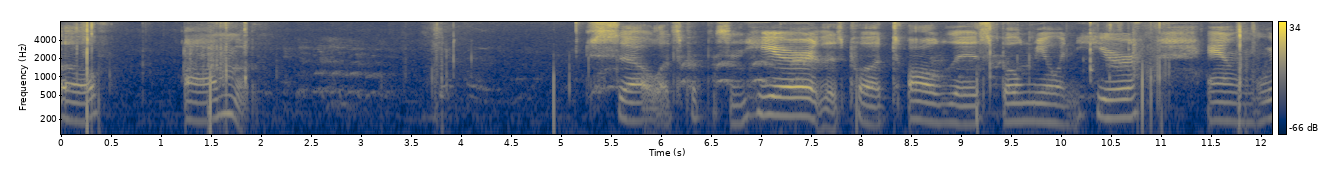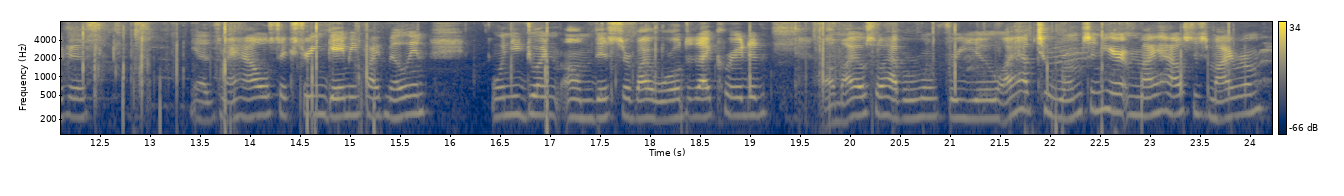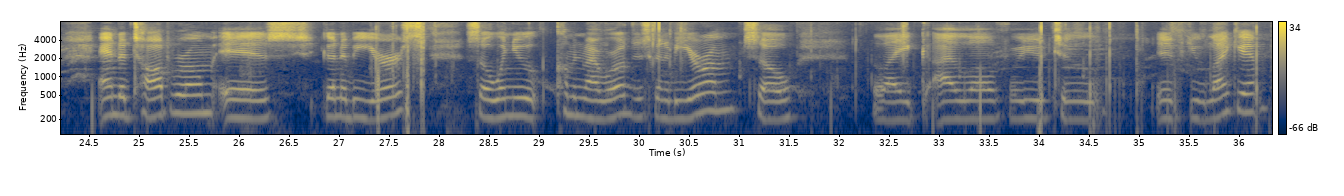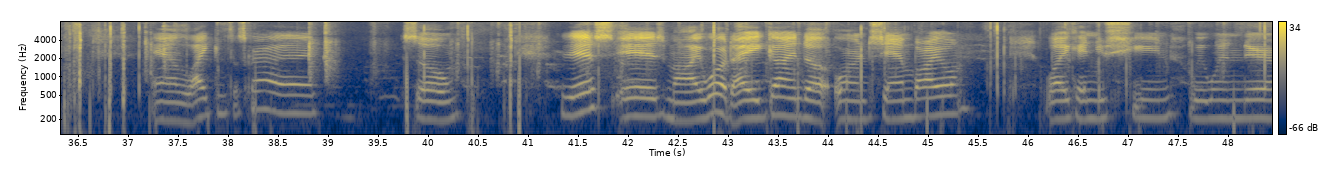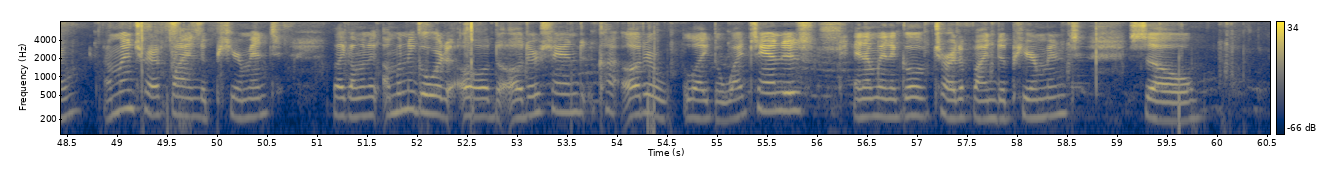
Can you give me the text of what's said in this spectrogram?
of um, so let's put this in here. Let's put all this bone meal in here. And we're just, yeah, it's my house, Extreme Gaming 5 million. When you join um, this survival world that I created, um, I also have a room for you. I have two rooms in here. My house is my room, and the top room is gonna be yours. So when you come in my world, it's gonna be your room. So, like, I love for you to, if you like it, and like and subscribe. So, this is my world. I got in the orange sand biome. Like, and you seen we went there. I'm gonna try to find the pyramid like I'm gonna I'm gonna go where the, uh, the other sand other like the white sand is and I'm gonna go try to find the pyramid. So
